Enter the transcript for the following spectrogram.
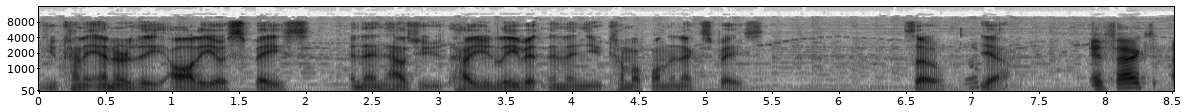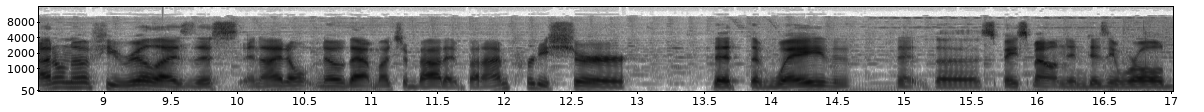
you kind of enter the audio space, and then how you how you leave it, and then you come up on the next space. So Nope. yeah, In fact, I don't know if you realize this, and I don't know that much about it, but I'm pretty sure that the way that, that the Space Mountain in Disney World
